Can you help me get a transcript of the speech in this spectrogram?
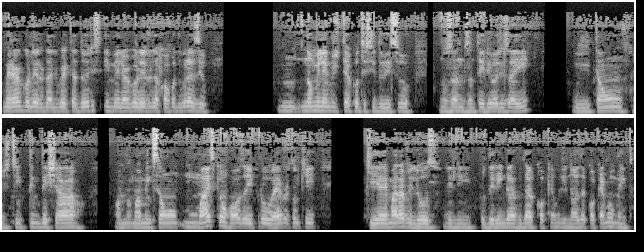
o melhor goleiro da Libertadores e melhor goleiro da Copa do Brasil. Não me lembro de ter acontecido isso nos anos anteriores aí. Então a gente tem que deixar uma menção mais que honrosa aí pro Everton, que, que é maravilhoso. Ele poderia engravidar qualquer um de nós a qualquer momento.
